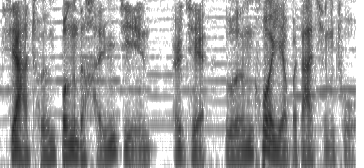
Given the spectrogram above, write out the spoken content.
下唇绷得很紧，而且轮廓也不大清楚。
